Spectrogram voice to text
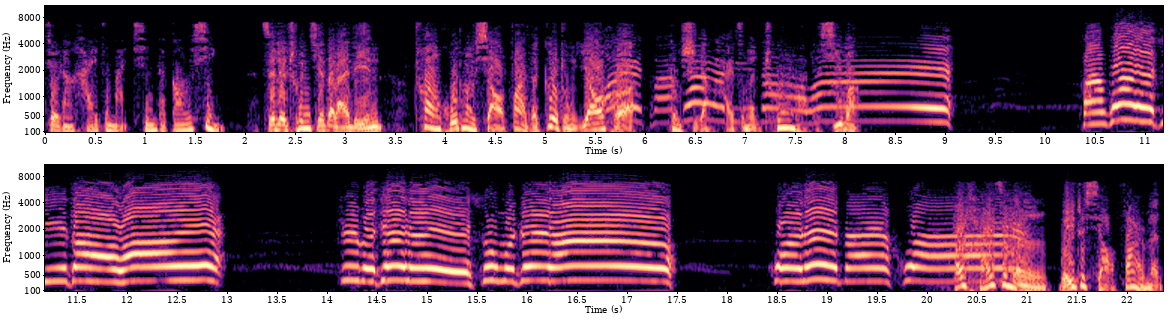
就让孩子满心的高兴。随着春节的来临。串胡同小贩的各种吆喝，更是让孩子们充满了希望。餐馆呀，起早啊！直播间嘞，什么子啊？花来买花。而孩子们围着小贩儿们，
